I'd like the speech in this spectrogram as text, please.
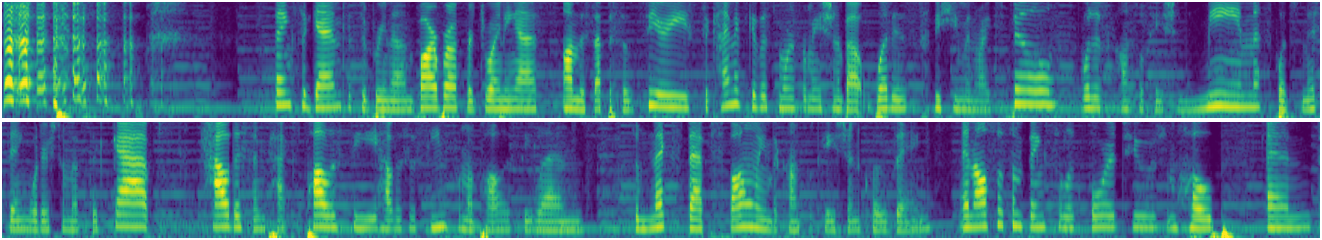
Thanks again to Sabrina and Barbara for joining us on this episode series to kind of give us more information about what is the Human Rights Bill, what does consultation mean, what's missing, what are some of the gaps, how this impacts policy, how this is seen from a policy lens, some next steps following the consultation closing, and also some things to look forward to, some hope, and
